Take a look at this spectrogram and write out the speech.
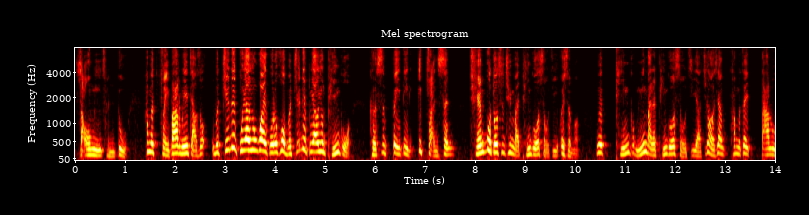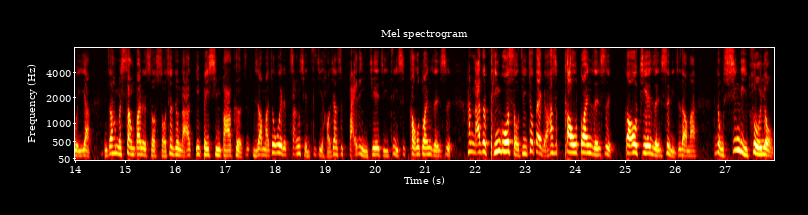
着迷程度，他们嘴巴里面讲说，我们绝对不要用外国的货，我们绝对不要用苹果。可是背地里一转身，全部都是去买苹果手机。为什么？因为苹果，你买的苹果手机啊，就好像他们在大陆一样，你知道他们上班的时候手上就拿一杯星巴克，就你知道吗？就为了彰显自己好像是白领阶级，自己是高端人士。他拿着苹果手机，就代表他是高端人士、高阶人士，你知道吗？那种心理作用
